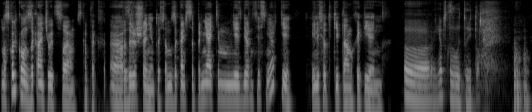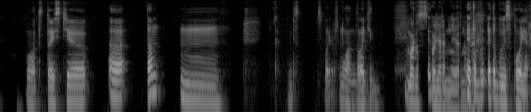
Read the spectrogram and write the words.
насколько он заканчивается, скажем так, э, разрешением? То есть он заканчивается принятием неизбежности смерти или все-таки там хэппи-энд? Э, я бы сказал и то, и то. Вот, то есть э, э, там без, спойлеров. Ну ладно, давайте. Можно со спойлерами, это, наверное. Это, уже. это будет спойлер.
